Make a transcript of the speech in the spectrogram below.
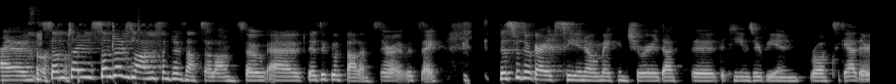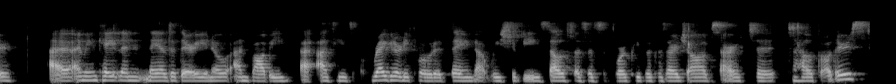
um, sometimes, sometimes long, sometimes not so long. So uh, there's a good balance there, I would say. Just with regards to you know making sure that the the teams are being brought together. Uh, I mean, Caitlin nailed it there, you know, and Bobby, as he's regularly quoted, saying that we should be selfless as support people because our jobs are to, to help others.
